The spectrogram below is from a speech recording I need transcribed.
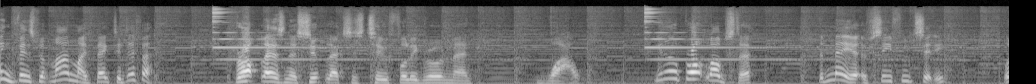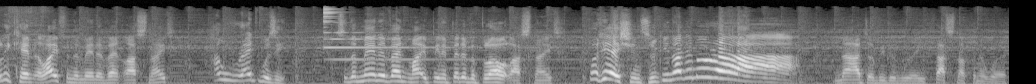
I think Vince McMahon might beg to differ. Brock Lesnar suplexes two fully grown men. Wow. You know Brock Lobster, the mayor of Seafood City? Well, he came to life in the main event last night. How red was he? So the main event might have been a bit of a blowout last night. But here's Shinsuke Nakamura! Nah, WWE, that's not going to work.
